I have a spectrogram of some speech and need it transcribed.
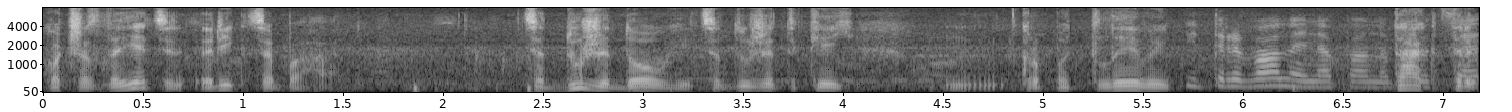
Хоча, здається, рік це багато. Це дуже довгий, це дуже такий кропотливий, І тривалий, напевно, так, три-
